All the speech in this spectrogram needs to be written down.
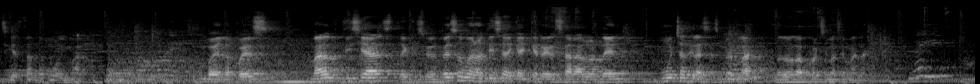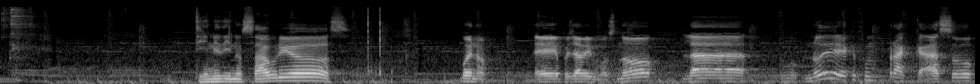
sigue estando muy mal. Bueno, pues malas noticias de que sube de peso, buena noticia de que hay que regresar al orden. Muchas gracias, Perla. Nos vemos la próxima semana. Bye. Tiene dinosaurios. Bueno, eh, pues ya vimos, ¿no? La. No diría que fue un fracaso,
